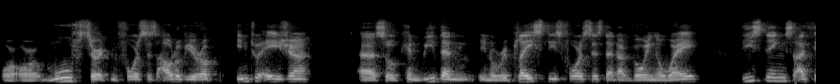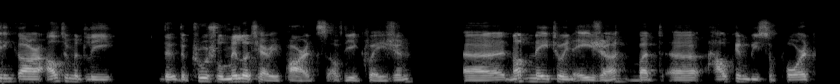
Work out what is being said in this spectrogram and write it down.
or, or move certain forces out of Europe into Asia? Uh, so can we then, you know, replace these forces that are going away? These things, I think, are ultimately the, the crucial military parts of the equation. Uh, not NATO in Asia, but uh, how can we support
